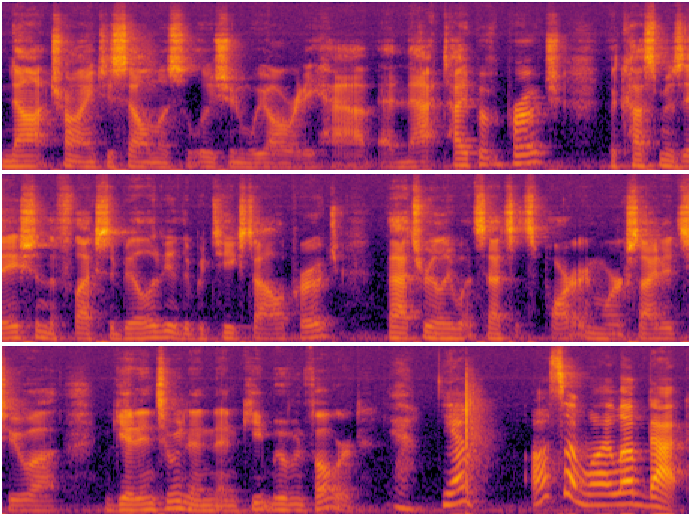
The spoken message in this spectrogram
not trying to sell them a solution we already have. And that type of approach, the customization, the flexibility, the boutique style approach, that's really what sets it apart. And we're excited to uh, get into it and, and keep moving forward. Yeah. Yeah. Awesome. Well, I love that.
